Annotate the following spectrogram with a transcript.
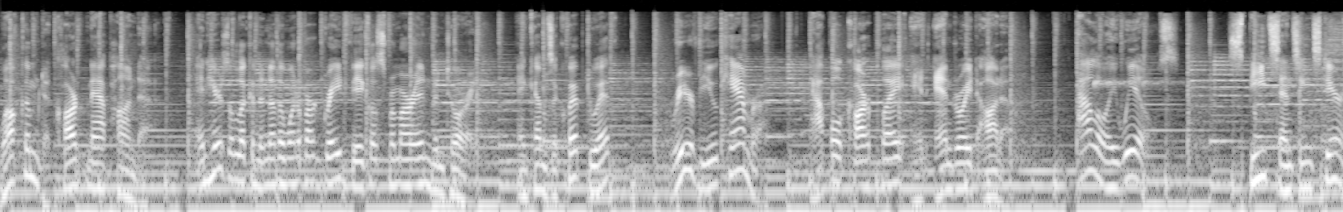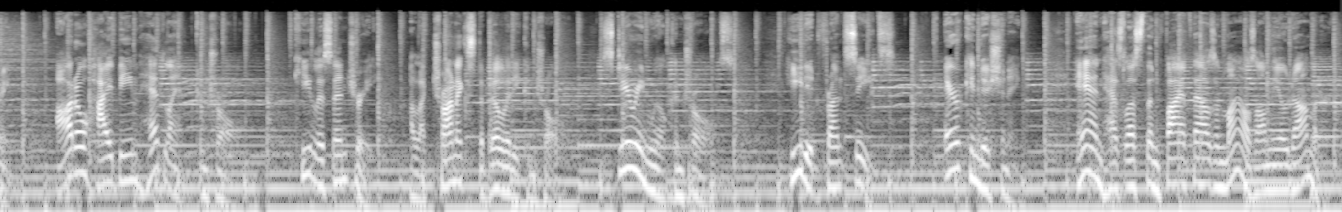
Welcome to Clark Knapp Honda. And here's a look at another one of our great vehicles from our inventory. And comes equipped with rear view camera, Apple CarPlay and Android Auto, alloy wheels, speed sensing steering, auto high beam headlamp control, keyless entry, electronic stability control, steering wheel controls, heated front seats, air conditioning, and has less than 5,000 miles on the odometer.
